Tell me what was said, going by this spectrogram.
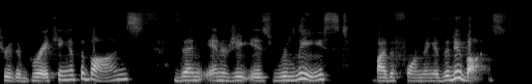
through the breaking of the bonds than energy is released by the forming of the new bonds.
